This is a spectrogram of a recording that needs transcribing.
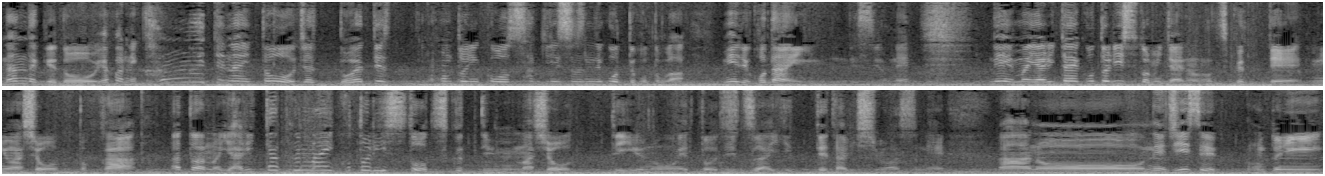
なんだけど、やっぱね、考えてないと、じゃあどうやって本当にこう先に進んでいこうってことが見えてこないんですよね。で、まあ、やりたいことリストみたいなのを作ってみましょうとか、あとあの、やりたくないことリストを作ってみましょうっていうのを、えっと、実は言ってたりしますね。あのー、ね、人生本当に、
